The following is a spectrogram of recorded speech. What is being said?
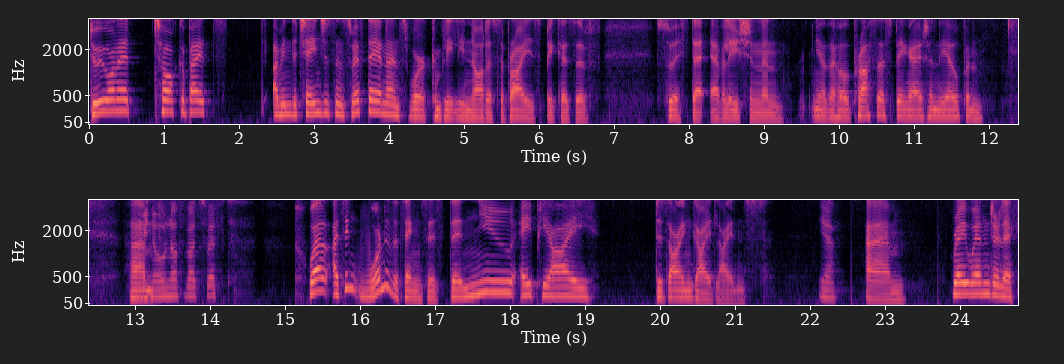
Do we want to talk about I mean the changes in Swift they announced were completely not a surprise because of Swift evolution and you know the whole process being out in the open. Um, we know enough about Swift? Well, I think one of the things is the new API design guidelines. Yeah. Um, Ray Wenderlich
